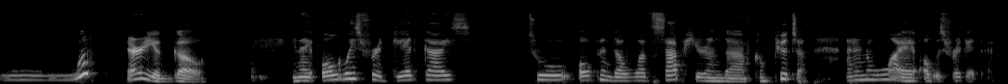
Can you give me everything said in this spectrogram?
Whoop, there you go. And I always forget, guys, to open the WhatsApp here on the computer. I don't know why I always forget that,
